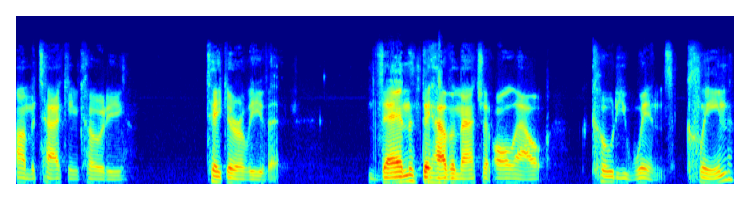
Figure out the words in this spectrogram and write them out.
I'm attacking Cody. Take it or leave it. Then they have a match at All Out. Cody wins clean.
